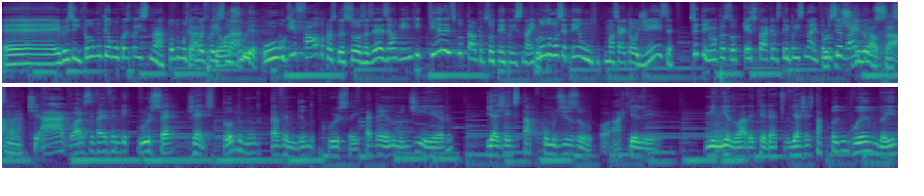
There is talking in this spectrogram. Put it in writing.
É, eu vejo o seguinte, todo mundo tem alguma coisa pra ensinar, todo mundo Cara, tem alguma coisa porque é ensinar. zoeira. O, o que falta pras pessoas, às vezes, é alguém que queira escutar o que a pessoa tem pra ensinar. E quando você tem um- uma certa audiência, você tem uma pessoa que quer escutar o que você tem pra ensinar. Então Porque você vai ter o algo ensinar. Ah, agora você vai vender curso, é. Gente, todo mundo que tá vendendo curso aí tá ganhando muito dinheiro. E a gente tá, como diz o, aquele menino lá da internet, e a gente tá panguando aí,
